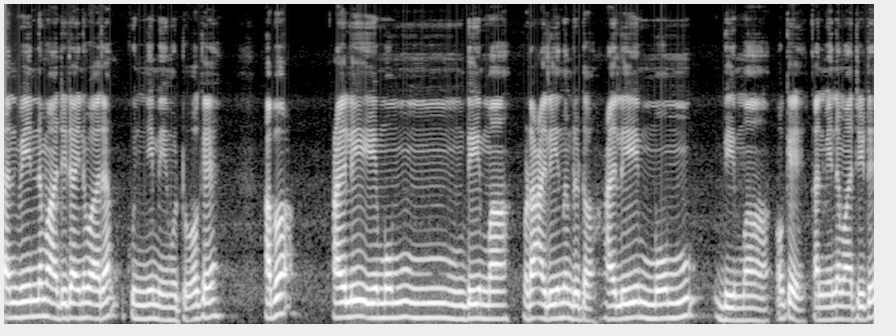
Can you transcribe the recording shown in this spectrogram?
തൻവീനെ മാറ്റിയിട്ട് അതിന് പകരം കുഞ്ഞി മീം ഇട്ടു. ഓക്കെ അപ്പോൾ അലി മും ഭീമ ഇവിടെ അലി എന്നുണ്ട് കേട്ടോ അലി മും ഭീമ ഓക്കെ തൻവീനെ മാറ്റിയിട്ട്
